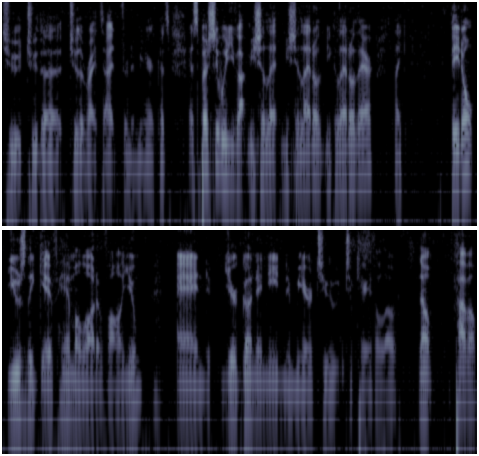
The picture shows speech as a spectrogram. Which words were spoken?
to to the to the right side for Nimir because especially when you've got Michieletto, Michieletto, Michieletto there, like they don't usually give him a lot of volume and you're going to need Nimir to, to carry the load. Now, Pavel,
